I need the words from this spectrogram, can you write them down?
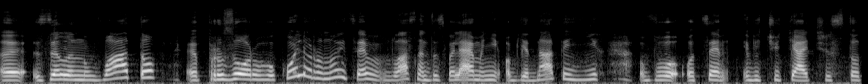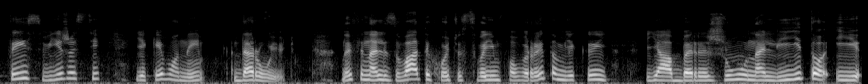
е, зеленувато, прозорого кольору. Ну і це власне дозволяє мені об'єднати їх в оце відчуття чистоти, свіжості, яке вони дарують. Ну і фіналізувати хочу своїм фаворитом, який я бережу на літо, і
